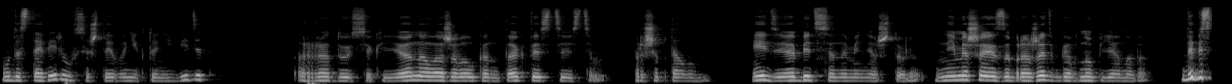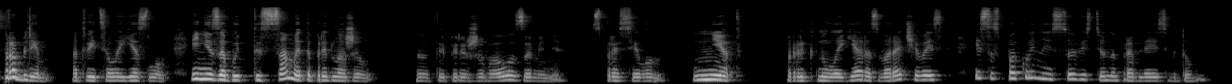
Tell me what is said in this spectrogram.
удостоверился, что его никто не видит, «Радусик, я налаживал контакты с тестем», — прошептал он. «Иди, обидься на меня, что ли. Не мешай изображать в говно пьяного». «Да без проблем», — ответила я зло. «И не забудь, ты сам это предложил». «А ты переживала за меня?» — спросил он. «Нет», — рыкнула я, разворачиваясь и со спокойной совестью направляясь в дом.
